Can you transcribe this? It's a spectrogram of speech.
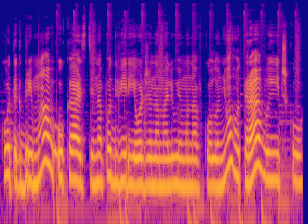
Котик дрімав у казці на подвір'ї, отже, намалюємо навколо нього травичку.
